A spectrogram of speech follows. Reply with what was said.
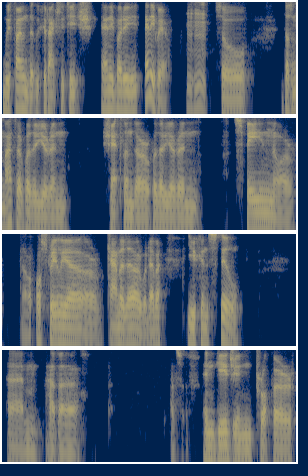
we found that we could actually teach anybody anywhere. Mm-hmm. So it doesn't matter whether you're in Shetland or whether you're in Spain or, or Australia or Canada or whatever, you can still um, have a, a sort of engaging, proper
